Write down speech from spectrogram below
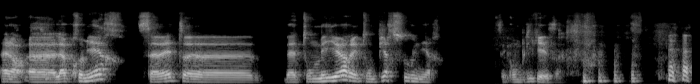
Alors, la première, ça va être bah, ton meilleur et ton pire souvenir. C'est compliqué, ça.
